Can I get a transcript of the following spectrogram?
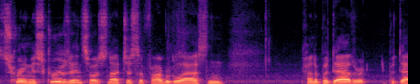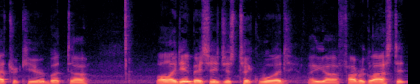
screwing the screws in so it's not just a fiberglass and kind of pediatric, pediatric here but uh, all I did basically just took wood. I uh, fiberglassed it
